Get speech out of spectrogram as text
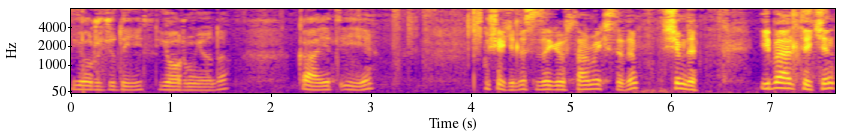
Yorucu değil, yormuyor da. Gayet iyi. Bu şekilde size göstermek istedim. Şimdi İbeltek'in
